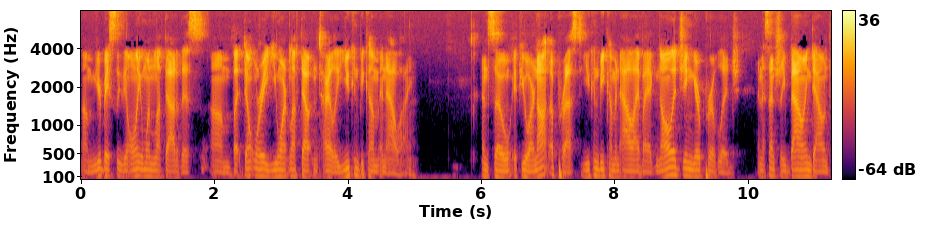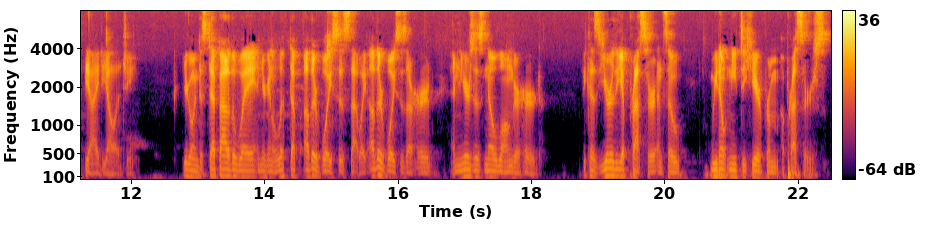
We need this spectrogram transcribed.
Um, you're basically the only one left out of this, um, but don't worry, you aren't left out entirely. You can become an ally. And so, if you are not oppressed, you can become an ally by acknowledging your privilege and essentially bowing down to the ideology. You're going to step out of the way and you're going to lift up other voices. That way, other voices are heard and yours is no longer heard because you're the oppressor. And so, we don't need to hear from oppressors.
